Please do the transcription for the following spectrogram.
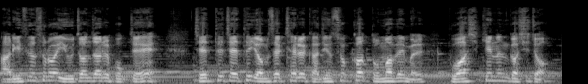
알이 스스로의 유전자를 복제해 ZZ 염색체를 가진 수컷 도마뱀을 부화시키는 것이죠.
